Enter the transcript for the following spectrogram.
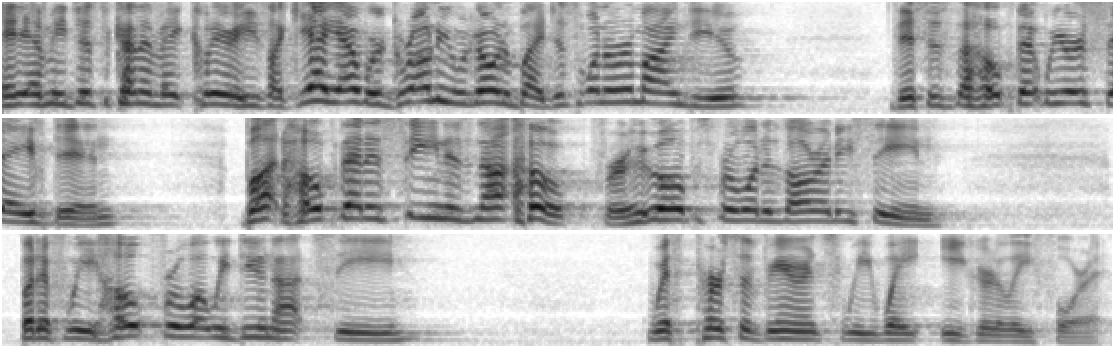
And I mean, just to kind of make clear, he's like, yeah, yeah, we're groaning, we're groaning, but I just want to remind you this is the hope that we are saved in. But hope that is seen is not hope, for who hopes for what is already seen? But if we hope for what we do not see, with perseverance we wait eagerly for it.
